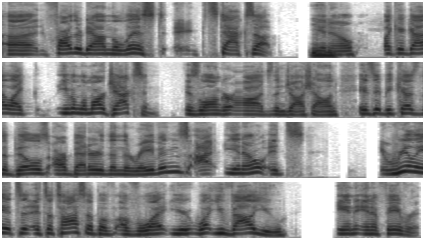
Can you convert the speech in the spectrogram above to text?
uh, farther down the list uh, stacks up. You mm-hmm. know, like a guy like even Lamar Jackson is longer odds than Josh Allen. Is it because the Bills are better than the Ravens? I, you know, it's it really it's a, it's a toss up of of what you what you value in in a favorite.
